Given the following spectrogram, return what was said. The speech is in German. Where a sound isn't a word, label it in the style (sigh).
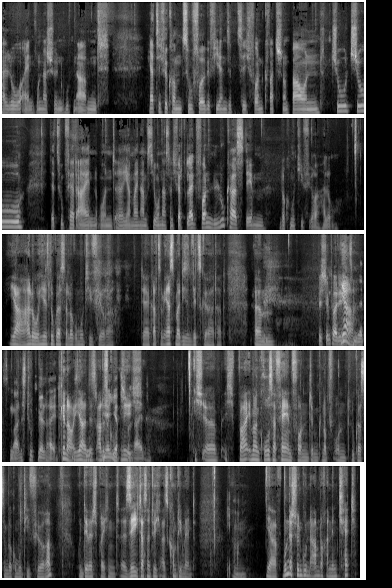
Hallo, einen wunderschönen guten Abend. Herzlich willkommen zu Folge 74 von Quatschen und Bauen. Tschu-tschu. Der Zug fährt ein und äh, ja, mein Name ist Jonas und ich werde begleitet von Lukas, dem Lokomotivführer. Hallo. Ja, hallo, hier ist Lukas, der Lokomotivführer, der gerade zum ersten Mal diesen Witz gehört hat. Ähm, (laughs) Bestimmt heute ja. nicht zum letzten Mal. Es tut mir leid. Genau, Es ja, das ist alles gut. Nee, ich. Ich, äh, ich war immer ein großer Fan von Jim Knopf und Lukas, dem Lokomotivführer. Und dementsprechend äh, sehe ich das natürlich als Kompliment. Ja. Ähm, ja, wunderschönen guten Abend auch an den Chat.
